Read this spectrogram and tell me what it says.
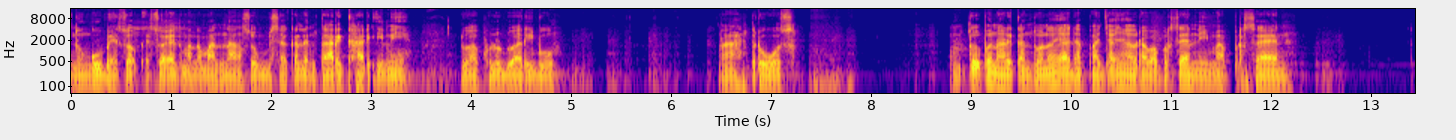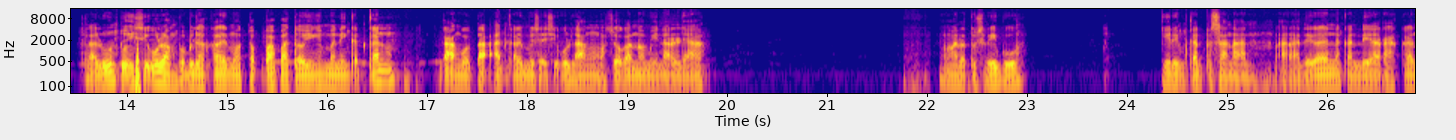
nunggu besok-besok ya teman-teman. Langsung bisa kalian tarik hari ini 22.000 nah terus. Untuk penarikan tunai ada pajaknya berapa persen? 5 persen Lalu untuk isi ulang apabila kalian mau top up atau ingin meningkatkan keanggotaan kalian bisa isi ulang masukkan nominalnya. 500.000 kirimkan pesanan. Nah nanti kalian akan diarahkan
